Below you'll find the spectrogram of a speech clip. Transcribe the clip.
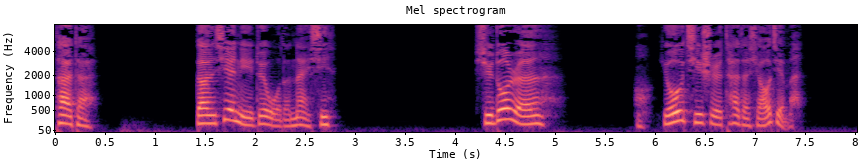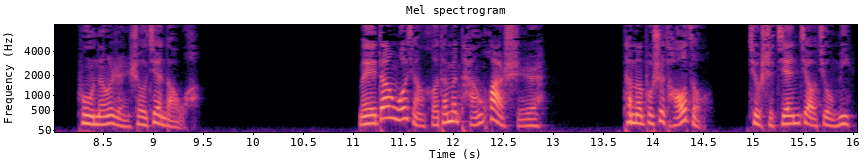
太太，感谢你对我的耐心。许多人，哦，尤其是太太小姐们。”不能忍受见到我。每当我想和他们谈话时，他们不是逃走，就是尖叫救命。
